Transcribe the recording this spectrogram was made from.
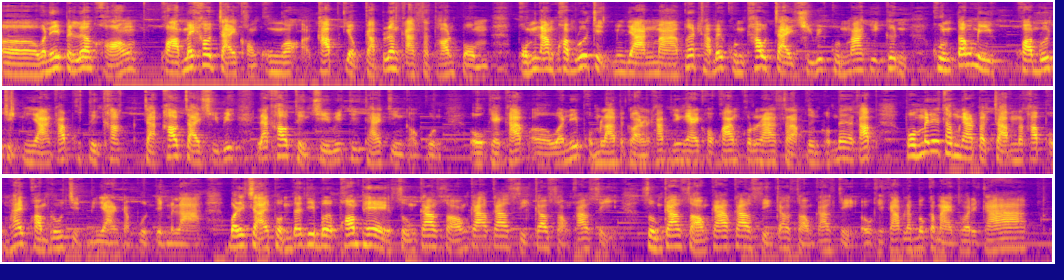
ออวันนี้เป็นเรื่องของความไม่เข้าใจของคุณเงาะครับ เกี่ยวกับเรื่องการสะท้อนปมผมนำความรู้จิตวิญญาณมา เพื่อทำให้คุณเข้าใจชีวิตคุณมากยิ่งขึ้น คุณต้องมีความรู้จิตวิญญาณครับ คุณถึงจะเข้าใจชีวิตและเข้าถึงชีวิตที่แท้จริงของคุณ โอเคครับวันนี้ผมลาไปก่อนนะครับ ยังไงขอความกรุณาสนับสนุนผมด้วยนะครับ ผมไม่ได้ทำงานประจำนะครับ ผมให้ความรู้จิตวิญญาณกับคุณเต็มเวลา บริจาคให้ผมได้ที่เบอร์พร้อมเพย์0 9 2 9 9 4 9 2 9 4 0 9 2 9 9 4 9 092 994 9294 โอเคครับ แล้วพบกันใหม่สวัสดีครับ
